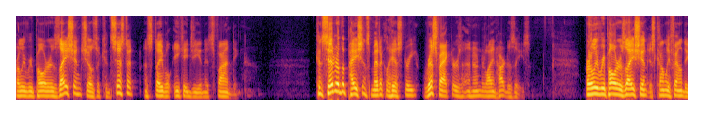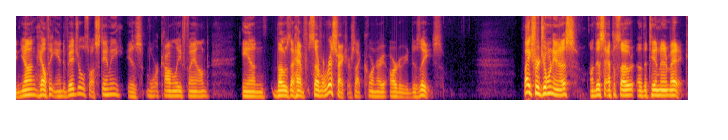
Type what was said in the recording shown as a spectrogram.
Early repolarization shows a consistent and stable EKG in its finding. Consider the patient's medical history, risk factors, and underlying heart disease. Early repolarization is commonly found in young, healthy individuals, while STEMI is more commonly found in those that have several risk factors like coronary artery disease. Thanks for joining us on this episode of the 10 Minute Medic.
